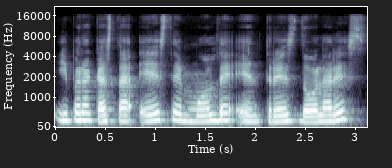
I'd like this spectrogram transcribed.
Y por acá está este molde en 3 dólares.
